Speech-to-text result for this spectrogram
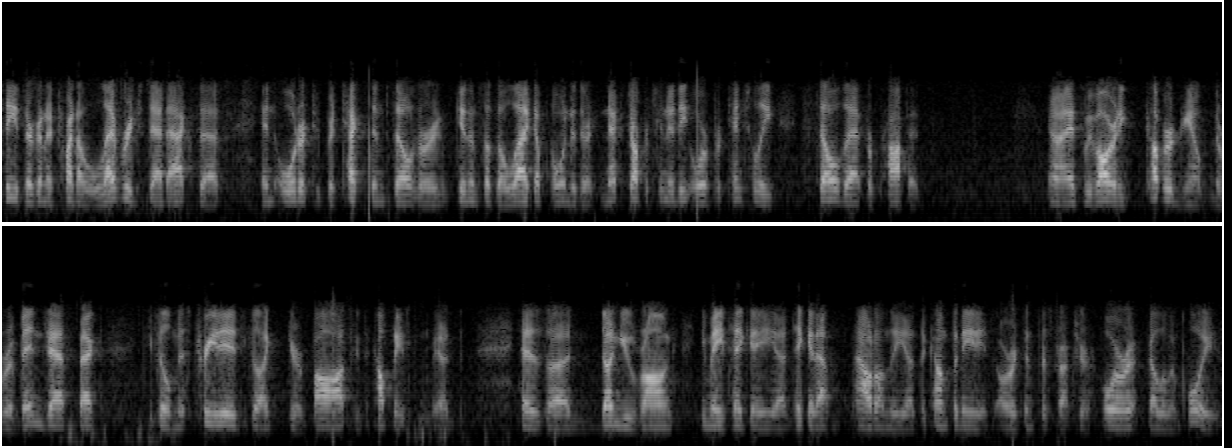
see if they're going to try to leverage that access in order to protect themselves or give themselves a leg up going to their next opportunity or potentially sell that for profit. Uh, as we've already covered, you know, the revenge aspect. You feel mistreated, you feel like your boss, the company uh, has uh, done you wrong, you may take a uh, take it out, out on the uh, the company or its infrastructure or fellow employees.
